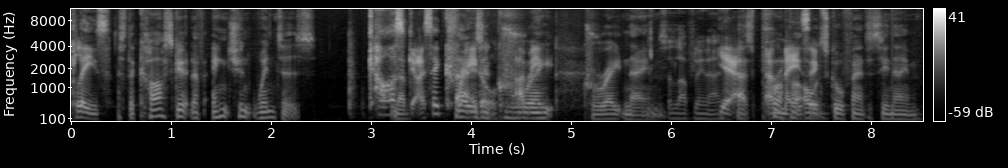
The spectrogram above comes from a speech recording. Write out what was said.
Please, It's the Casket of Ancient Winters. casket. I say That is a great, I mean, great name. It's a lovely name. yeah, That's proper amazing. old school fantasy name.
